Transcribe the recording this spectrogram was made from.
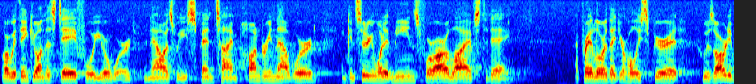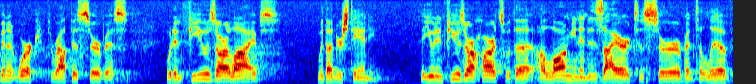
Lord, we thank you on this day for your word. And now, as we spend time pondering that word and considering what it means for our lives today, I pray, Lord, that your Holy Spirit, who has already been at work throughout this service, would infuse our lives with understanding. That you would infuse our hearts with a, a longing and desire to serve and to live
